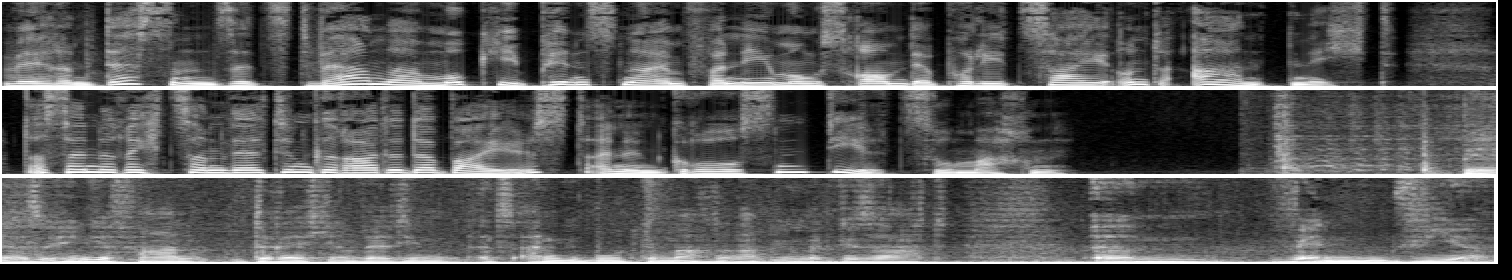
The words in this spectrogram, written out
Währenddessen sitzt Werner Mucki Pinsner im Vernehmungsraum der Polizei und ahnt nicht, dass seine Rechtsanwältin gerade dabei ist, einen großen Deal zu machen. Bin also hingefahren, der Rechtsanwältin als Angebot gemacht und habe ihm gesagt, ähm, wenn wir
